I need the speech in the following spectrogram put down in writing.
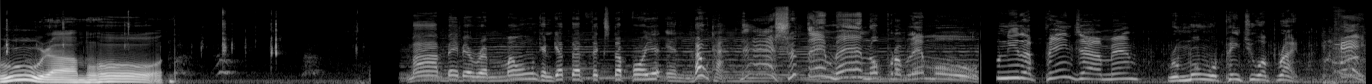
Ooh, Ramon. My baby Ramon can get that fixed up for you in no time. Yeah, sure thing, man. No problemo. You need a paint job, man. Ramon will paint you up right. Hey!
